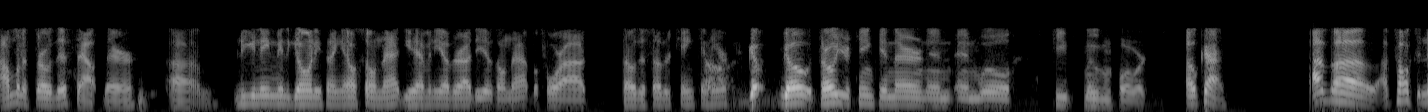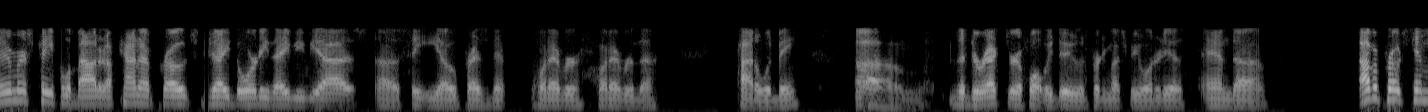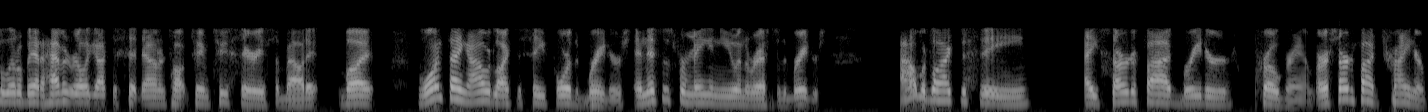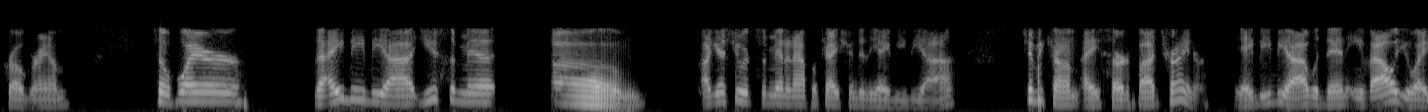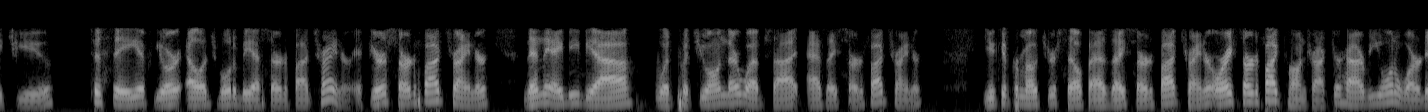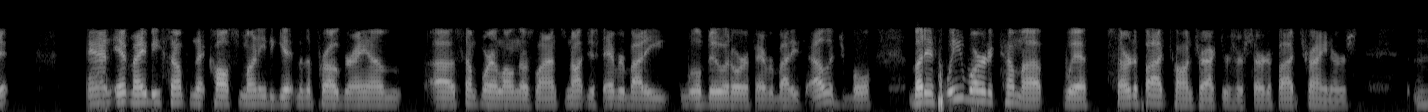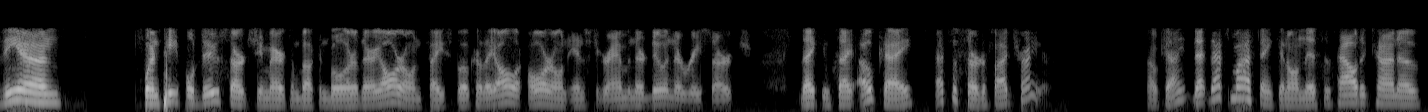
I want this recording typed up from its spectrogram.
I'm going to throw this out there. Um, do you need me to go anything else on that? Do you have any other ideas on that before I throw this other kink in here? Go go throw your kink in there and and, and we'll keep moving forward. Okay. I've uh I've talked to numerous people about it. I've kind of approached Jay Daugherty, the ABBI's uh, CEO, president, whatever whatever the title would be. Um, the director of what we do would pretty much be what it is. And uh, I've approached him a little bit. I haven't really got to sit down and talk to him too serious about it. But one thing I would like to see for the breeders, and this is for me and you and the rest of the breeders, I would like to see a certified breeder program or a certified trainer program to where the ABBI you submit um I guess you would submit an application to the ABBI to become a certified trainer. The ABBI would then evaluate you to see if you're eligible to be a certified trainer. If you're a certified trainer, then the ABBI would put you on their website as a certified trainer. You could promote yourself as a certified trainer or a certified contractor, however you want to word it. And it may be something that costs money to get into the program, uh, somewhere along those lines. Not just everybody will do it or if everybody's eligible. But if we were to come up with certified contractors or certified trainers, then when people do search the American Buck and Bull, or they are on Facebook, or they all are on Instagram, and they're doing their research, they can say, "Okay, that's a certified trainer." Okay, that that's my thinking on this is how to kind of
